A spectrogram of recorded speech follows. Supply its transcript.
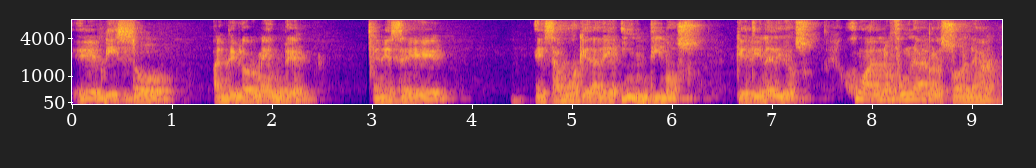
eh, visto anteriormente, en ese, esa búsqueda de íntimos que tiene Dios, Juan fue una persona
